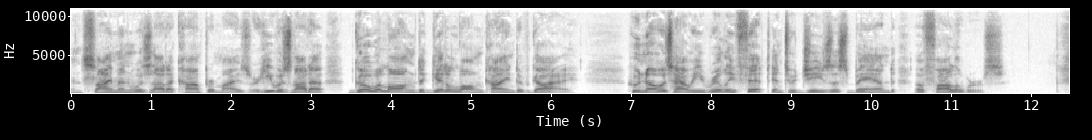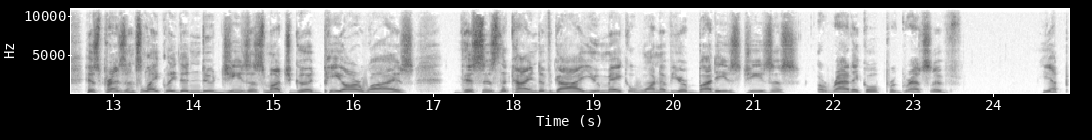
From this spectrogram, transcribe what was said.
And Simon was not a compromiser. He was not a go along to get along kind of guy. Who knows how he really fit into Jesus' band of followers? His presence likely didn't do Jesus much good PR wise. This is the kind of guy you make one of your buddies, Jesus? A radical progressive? Yep.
